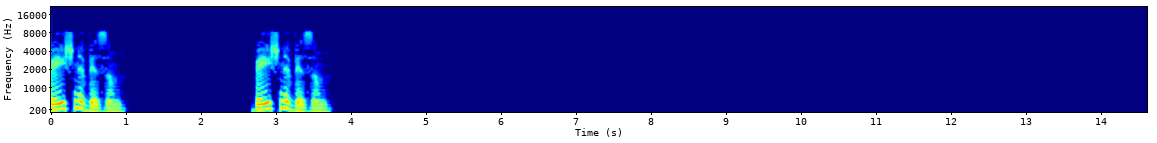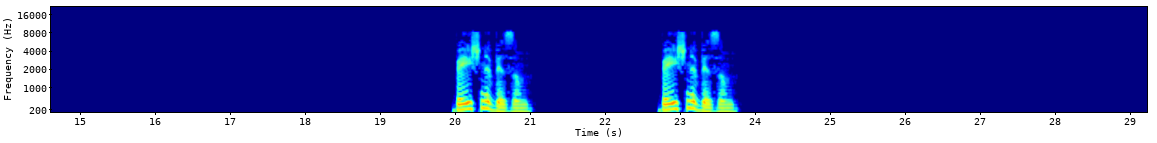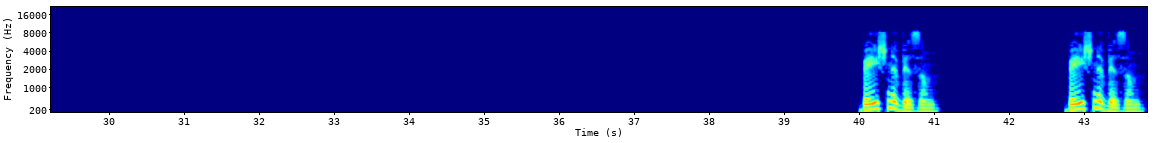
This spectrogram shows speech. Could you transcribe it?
Vaishnavism. Vaishnavism. Vaishnavism. Vaishnavism Vaishnavism. Vaishnavism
